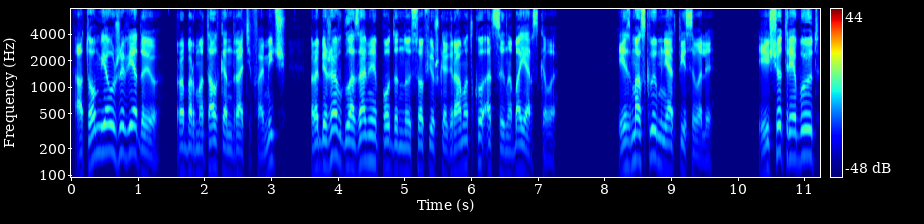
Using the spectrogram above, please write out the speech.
«О том я уже ведаю», пробормотал Кондратий Фомич, пробежав глазами поданную Софьюшкой грамотку от сына Боярского. «Из Москвы мне отписывали. И еще требуют,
